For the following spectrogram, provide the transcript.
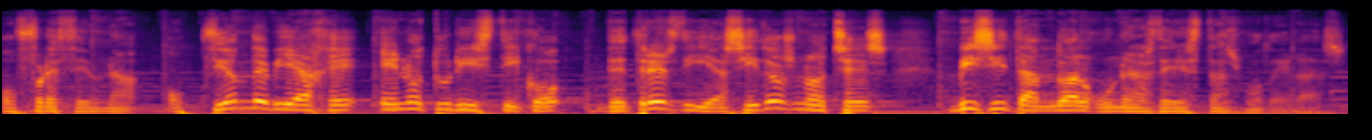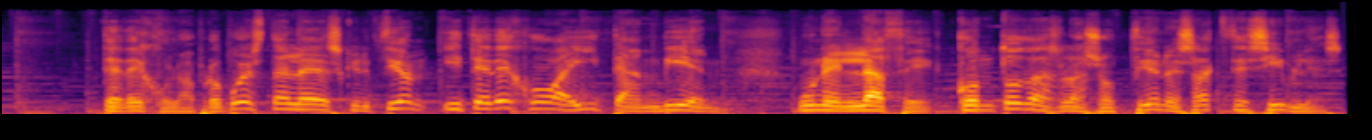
ofrece una opción de viaje enoturístico de tres días y dos noches visitando algunas de estas bodegas. Te dejo la propuesta en la descripción y te dejo ahí también un enlace con todas las opciones accesibles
